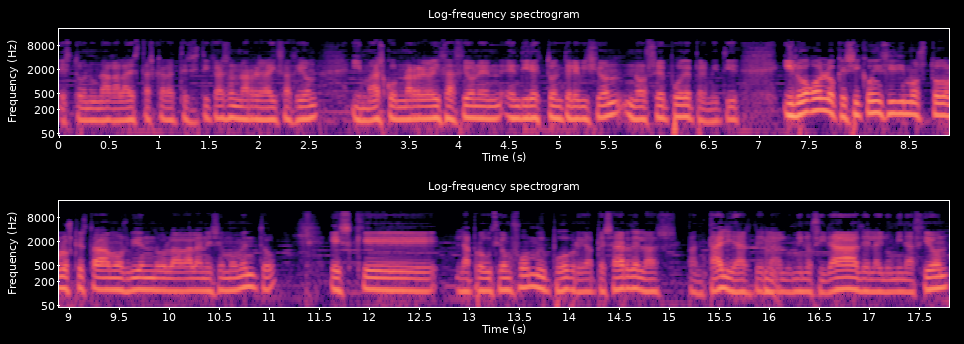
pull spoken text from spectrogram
esto en una gala de estas características, en una realización, y más con una realización en, en, directo en televisión, no se puede permitir. Y luego lo que sí coincidimos todos los que estábamos viendo la gala en ese momento, es que la producción fue muy pobre, a pesar de las pantallas, de la luminosidad, de la iluminación,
